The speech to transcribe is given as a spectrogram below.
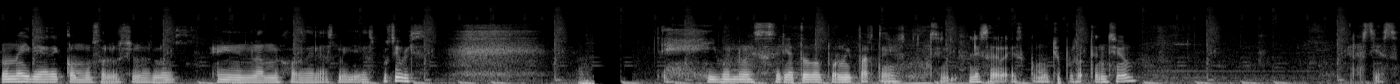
una idea de cómo solucionarlos en la mejor de las medidas posibles. Y bueno, eso sería todo por mi parte. Les agradezco mucho por su atención. Gracias.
